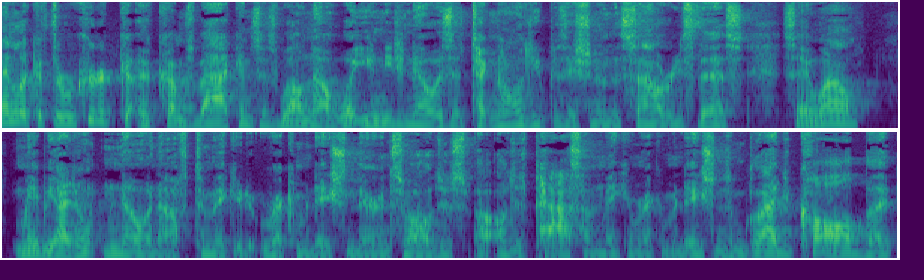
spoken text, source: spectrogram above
And look, if the recruiter c- uh, comes back and says, well, no, what you need to know is a technology position and the salary is this, say, well, maybe I don't know enough to make a recommendation there. And so I'll just, I'll just pass on making recommendations. I'm glad you called, but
